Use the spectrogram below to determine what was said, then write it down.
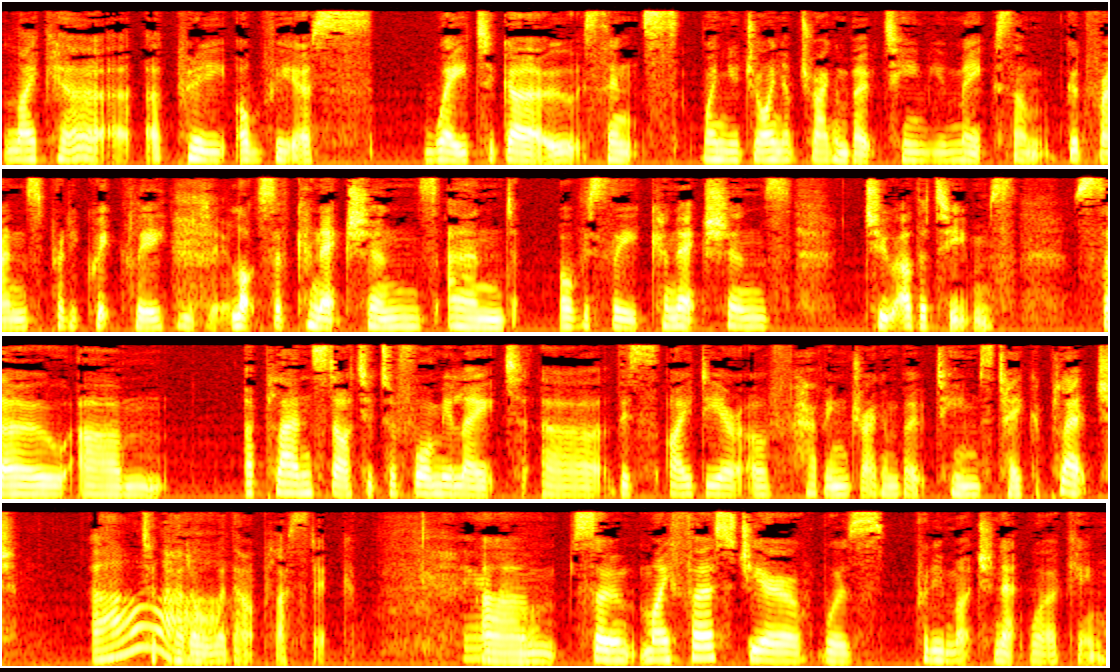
like a, a pretty obvious way to go since when you join a dragon boat team you make some good friends pretty quickly. You do. lots of connections and obviously connections to other teams. So um, a plan started to formulate uh, this idea of having dragon boat teams take a pledge Ah, to paddle without plastic. Very cool. um, so my first year was pretty much networking,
